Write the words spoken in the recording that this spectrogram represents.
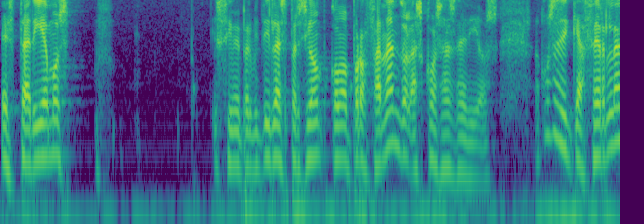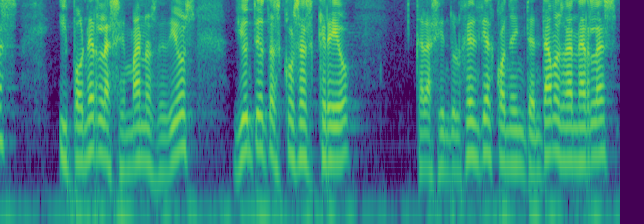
estaríamos si me permitís la expresión, como profanando las cosas de Dios. Las cosas hay que hacerlas y ponerlas en manos de Dios. Yo, entre otras cosas, creo que las indulgencias, cuando intentamos ganarlas,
